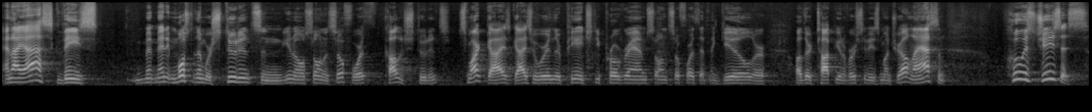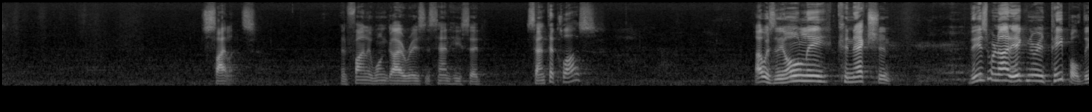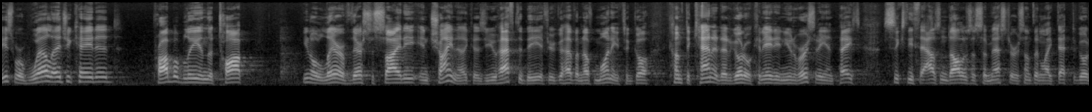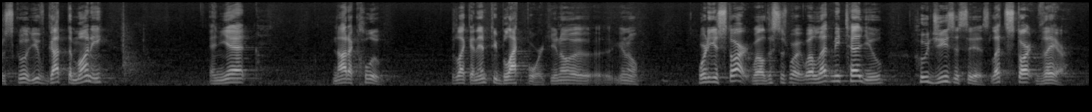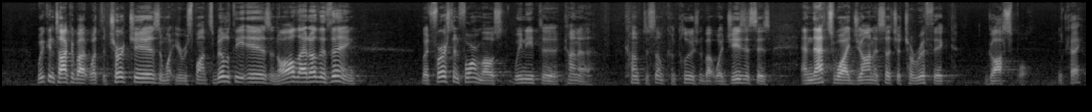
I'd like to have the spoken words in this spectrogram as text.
And I asked these, many, most of them were students and you know, so on and so forth, college students, smart guys, guys who were in their PhD programs, so on and so forth at McGill or other top universities in Montreal. And I asked them, who is Jesus? Silence. And finally one guy raised his hand, he said, Santa Claus? That was the only connection these were not ignorant people. These were well-educated, probably in the top you know, layer of their society in China, because you have to be if you have enough money to go, come to Canada to go to a Canadian university and pay $60,000 a semester or something like that to go to school. You've got the money, and yet not a clue. It's like an empty blackboard. You know, uh, you know, where do you start? Well, this is where, well, let me tell you who Jesus is. Let's start there. We can talk about what the church is and what your responsibility is and all that other thing, but first and foremost, we need to kind of come to some conclusion about what Jesus is, and that's why John is such a terrific gospel, okay?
